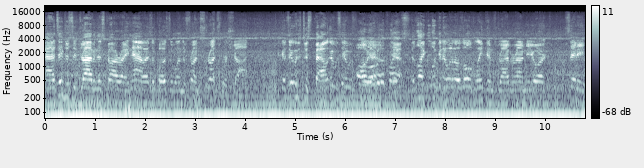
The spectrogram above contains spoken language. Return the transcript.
Uh, it's interesting driving this car right now as opposed to when the front struts were shot because it was just bound. It was it was All oh, yeah, over the place? Yeah. It's like looking at one of those old Lincolns driving around New York City,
